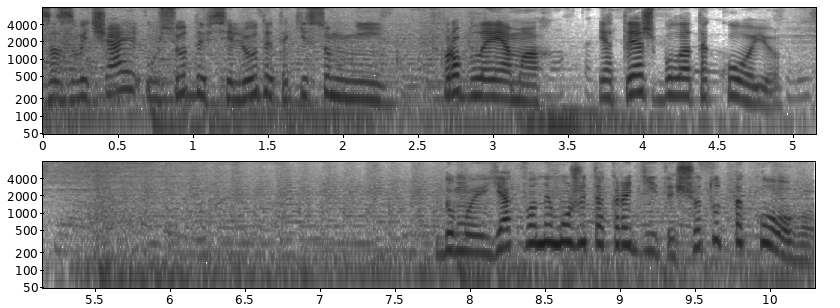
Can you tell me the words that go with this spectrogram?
Зазвичай усюди всі люди такі сумні, в проблемах. Я теж була такою. Думаю, як вони можуть так радіти? Що тут такого?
